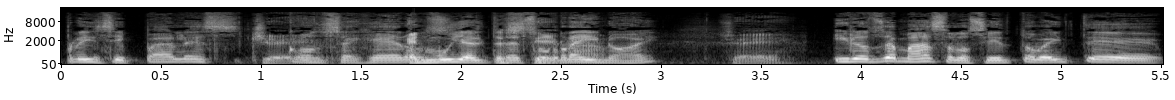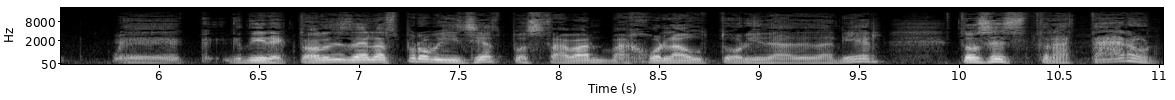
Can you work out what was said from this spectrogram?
principales Sí. consejeros muy de su reino. ¿eh? Sí. Y los demás, los 120 eh, directores de las provincias, pues estaban bajo la autoridad de Daniel. Entonces trataron.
